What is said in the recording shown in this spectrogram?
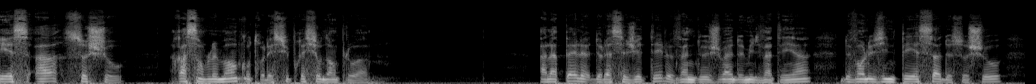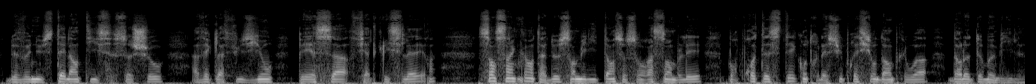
PSA Sochaux, rassemblement contre les suppressions d'emplois. À l'appel de la CGT le 22 juin 2021, devant l'usine PSA de Sochaux, devenue Stellantis Sochaux avec la fusion PSA Fiat Chrysler, 150 à 200 militants se sont rassemblés pour protester contre les suppressions d'emplois dans l'automobile.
